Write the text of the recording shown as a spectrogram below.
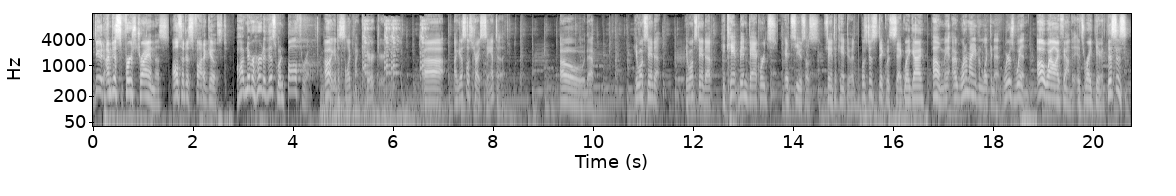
Dude, I'm just first trying this. Also just fought a ghost. Oh, I've never heard of this one, ball throw. Oh, I get to select my character. Uh, I guess let's try Santa. Oh, that, he won't stand up. He won't stand up. He can't bend backwards. It's useless. Santa can't do it. Let's just stick with Segway guy. Oh man, I, what am I even looking at? Where's win? Oh wow, I found it. It's right there. This is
